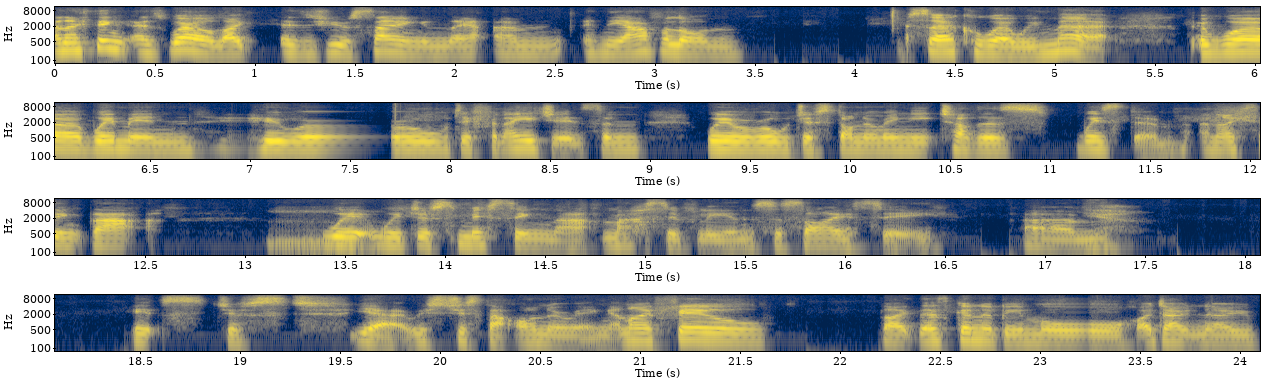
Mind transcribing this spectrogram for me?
and I think as well, like as you were saying in the um, in the Avalon circle where we met, there were women who were all different ages, and we were all just honouring each other's wisdom. And I think that mm. we're we're just missing that massively in society. Um, yeah. It's just yeah, it's just that honouring, and I feel like there's going to be more. I don't know.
